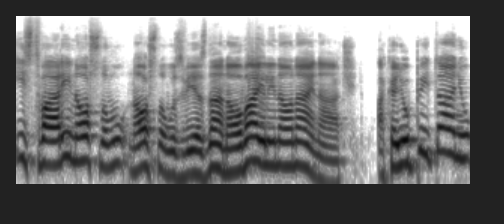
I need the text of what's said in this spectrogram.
i stvari na osnovu, na osnovu zvijezda, na ovaj ili na onaj način. A kad je u pitanju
